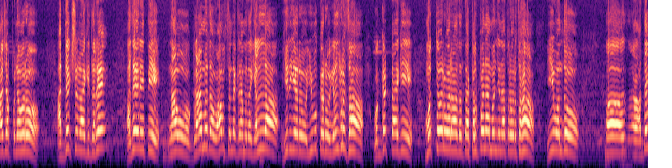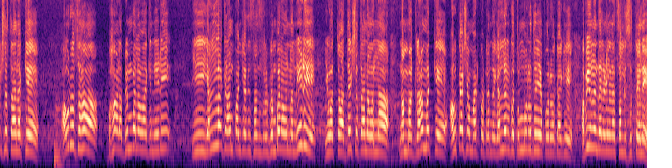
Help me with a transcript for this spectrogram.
ರಾಜಪ್ಪನವರು ಅಧ್ಯಕ್ಷರಾಗಿದ್ದಾರೆ. ಅದೇ ರೀತಿ ನಾವು ಗ್ರಾಮದ ವಾಪಸನ ಗ್ರಾಮದ ಎಲ್ಲ ಹಿರಿಯರು, ಯುವಕರು ಎಲ್ಲರೂ ಸಹ ಒಗ್ಗಟ್ಟಾಗಿ ಮತ್ತೋರ್ವರಾದಂಥ ಕಲ್ಪನಾ ಮಂಜುನಾಥರವರು ಸಹ ಈ ಒಂದು ಅಧ್ಯಕ್ಷ ಸ್ಥಾನಕ್ಕೆ ಅವರು ಸಹ ಬಹಳ ಬೆಂಬಲವಾಗಿ ನೀಡಿ, ಈ ಎಲ್ಲ ಗ್ರಾಮ ಪಂಚಾಯತಿ ಸದಸ್ಯರ ಬೆಂಬಲವನ್ನು ನೀಡಿ ಇವತ್ತು ಅಧ್ಯಕ್ಷ ಸ್ಥಾನವನ್ನು ನಮ್ಮ ಗ್ರಾಮಕ್ಕೆ ಅವಕಾಶ ಮಾಡಿಕೊಟ್ಟೆಂದು ಎಲ್ಲರಿಗೂ ತುಂಬ ಹೃದಯಪೂರ್ವಕವಾಗಿ ಅಭಿನಂದನೆಗಳನ್ನು ಸಲ್ಲಿಸುತ್ತೇನೆ.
